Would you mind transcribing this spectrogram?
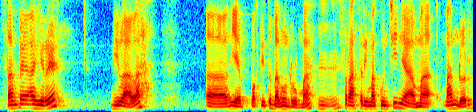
sampai akhirnya dilalah eh, ya waktu itu bangun rumah, serah terima kuncinya sama mandor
